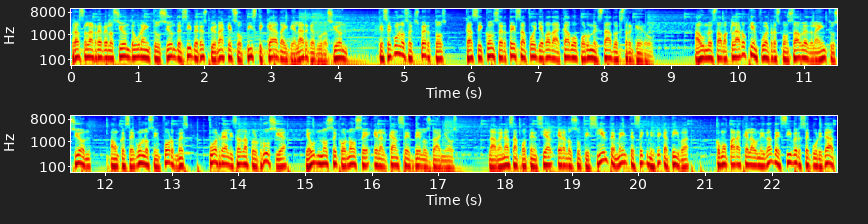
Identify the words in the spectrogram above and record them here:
tras la revelación de una intrusión de ciberespionaje sofisticada y de larga duración, que según los expertos, casi con certeza fue llevada a cabo por un Estado extranjero. Aún no estaba claro quién fue el responsable de la intrusión, aunque según los informes fue realizada por Rusia y aún no se conoce el alcance de los daños. La amenaza potencial era lo suficientemente significativa como para que la unidad de ciberseguridad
